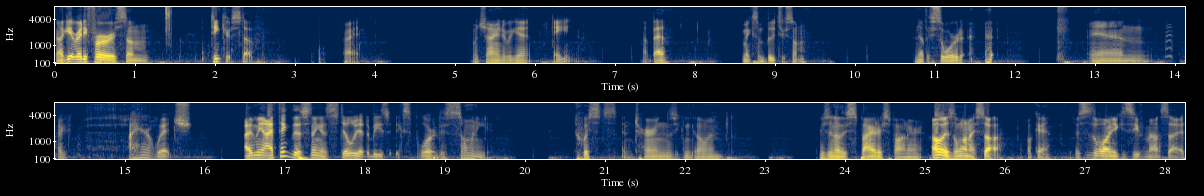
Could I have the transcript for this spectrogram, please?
Now get ready for some tinker stuff. Alright. How much iron do we get? Eight? Not bad. Make some boots or something. Another sword. and I, Iron Witch. I mean, I think this thing is still yet to be explored. There's so many twists and turns you can go in. Here's another spider spawner. Oh, it's the one I saw. Okay. This is the one you can see from outside.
